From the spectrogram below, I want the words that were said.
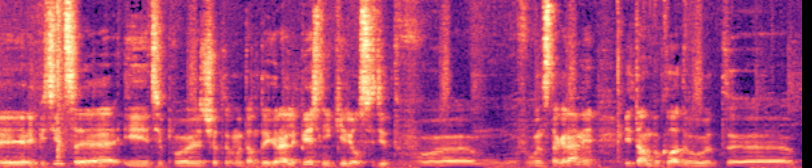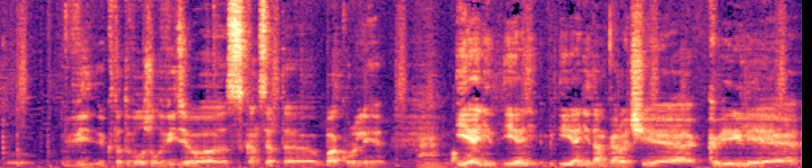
э, репетиция, и, типа, что-то мы там доиграли песни, Кирилл сидит в, э, в Инстаграме, и там выкладывают, э, ви- кто-то выложил видео с концерта Бакурли, М, и они, и, они, и они там, короче, каверили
